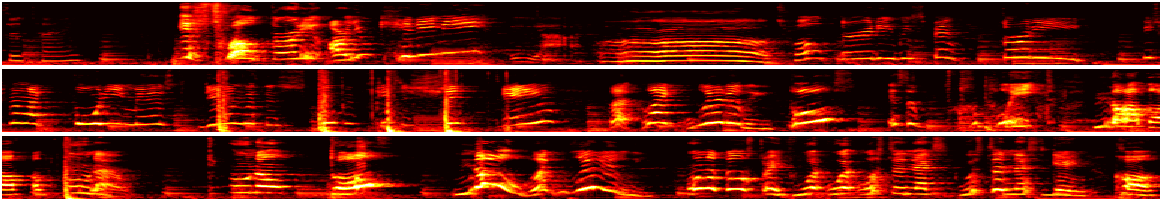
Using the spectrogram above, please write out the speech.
today. It's 12:30. Are you kidding me? Yeah. Oh, 12:30. We spent 30. Game called?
